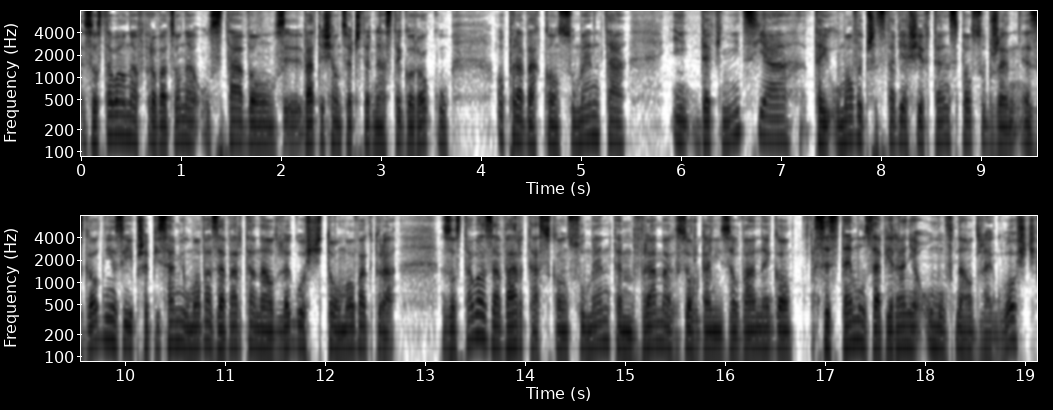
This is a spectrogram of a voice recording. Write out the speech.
Została ona wprowadzona ustawą z 2014 roku o prawach konsumenta i definicja tej umowy przedstawia się w ten sposób, że zgodnie z jej przepisami umowa zawarta na odległość to umowa, która została zawarta z konsumentem w ramach zorganizowanego systemu zawierania umów na odległość,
